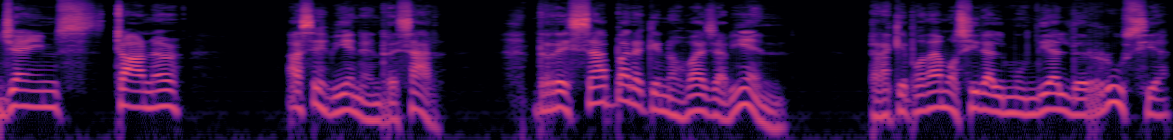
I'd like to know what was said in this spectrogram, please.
James Turner, haces bien en rezar. Rezá para que nos vaya bien, para que podamos ir al Mundial de Rusia,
